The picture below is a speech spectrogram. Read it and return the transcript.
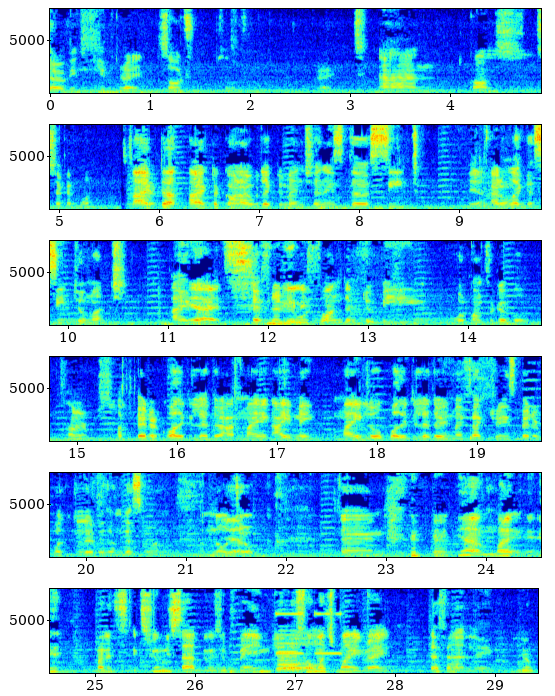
serving you. রাইট সো ট্রু সো ট্রু Right. and cons second one Arekta, Arekta con I would like to mention is the seat. yeah I don't like the seat too much. I yeah it's definitely really would fun. want them to be more comfortable, 100%. a better quality leather. My I make my low quality leather in my factory is better quality leather than this one. No Yeah. joke. And Yeah, it- but it's extremely sad because you're paying Yo. so much money, right? definitely, You're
